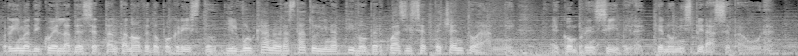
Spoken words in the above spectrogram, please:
Prima di quella del 79 d.C., il vulcano era stato inattivo per quasi 700 anni. È comprensibile che non ispirasse paura.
